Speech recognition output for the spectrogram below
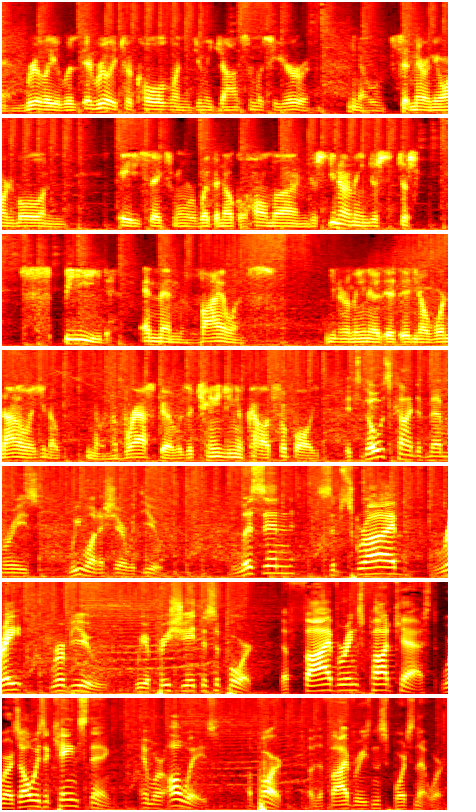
and really it was it really took hold when Jimmy Johnson was here and you know sitting there in the Orange Bowl in 86 when we were whipping Oklahoma and just you know what I mean just just speed and then violence you know what I mean it, it, it you know we're not only you know you know Nebraska was a changing of college football It's those kind of memories we want to share with you. Listen, subscribe, rate, review. We appreciate the support. The Five Rings Podcast, where it's always a cane thing, and we're always a part of the Five Reasons Sports Network.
